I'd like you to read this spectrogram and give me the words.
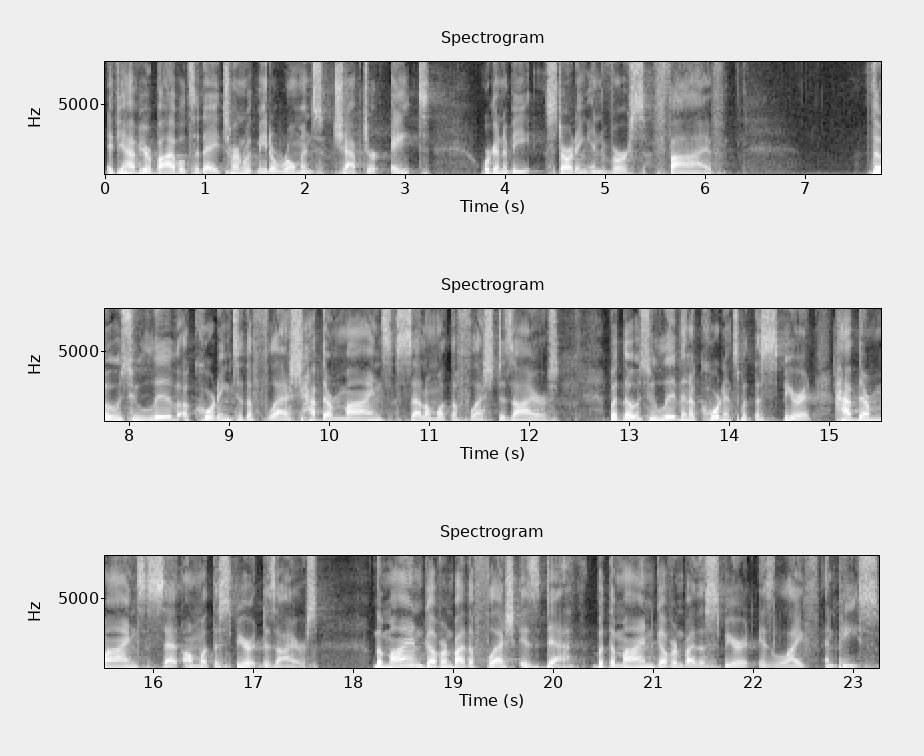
If you have your Bible today, turn with me to Romans chapter 8. We're going to be starting in verse 5. Those who live according to the flesh have their minds set on what the flesh desires. But those who live in accordance with the Spirit have their minds set on what the Spirit desires. The mind governed by the flesh is death, but the mind governed by the Spirit is life and peace.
